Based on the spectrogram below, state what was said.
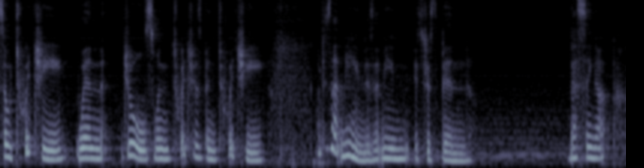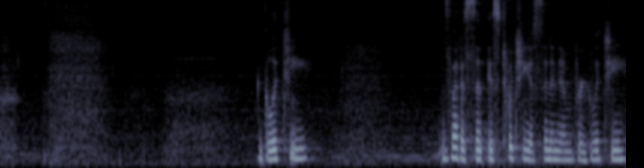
So, twitchy, when Jules, when Twitch has been twitchy, what does that mean? Does that mean it's just been messing up? Glitchy? Is that a is twitchy a synonym for glitchy?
